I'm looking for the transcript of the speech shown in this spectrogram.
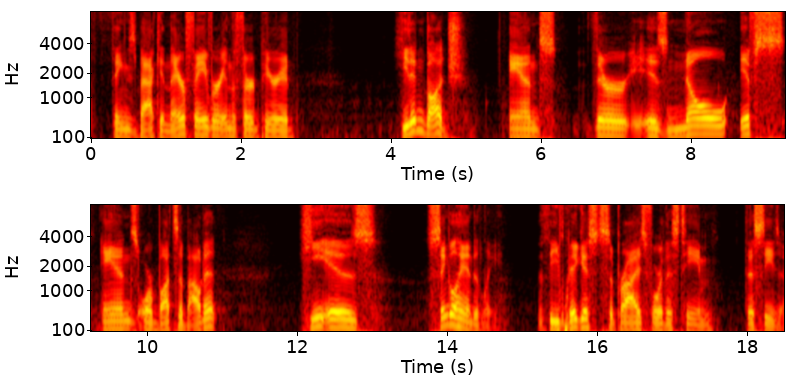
things back in their favor in the third period. He didn't budge. And there is no ifs, ands, or buts about it. He is single handedly the biggest surprise for this team this season.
